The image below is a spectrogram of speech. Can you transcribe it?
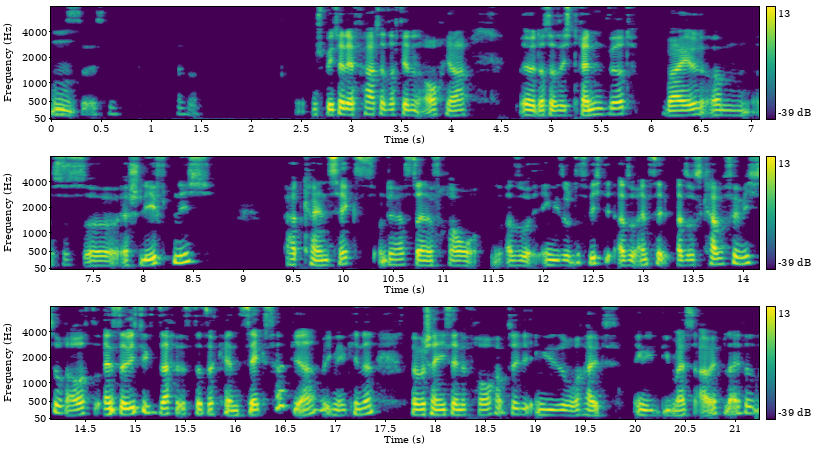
wie hm. es so ist. Also. Und später der Vater sagt ja dann auch, ja, äh, dass er sich trennen wird, weil ähm, es ist, äh, er schläft nicht, hat keinen Sex und er hasst seine Frau. Also irgendwie so das Wichtige, also eins der, also es kam für mich so raus, eines der wichtigsten Sachen ist, dass er keinen Sex hat, ja, wegen den Kindern, weil wahrscheinlich seine Frau hauptsächlich irgendwie so halt irgendwie die meiste Arbeit leistet.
